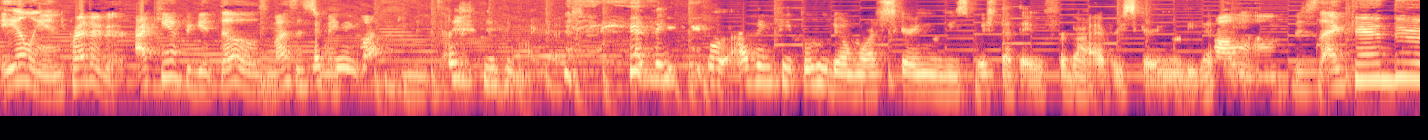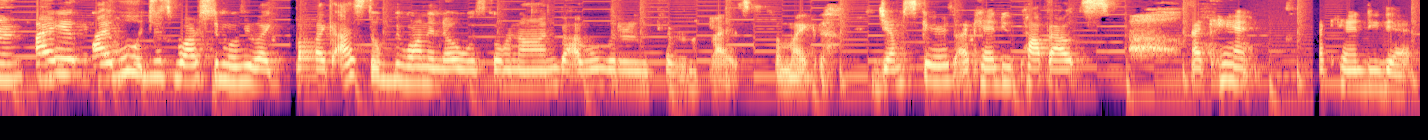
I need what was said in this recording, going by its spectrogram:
Alien, Predator. I can't forget those. My sister I makes me watch them too many times. oh my gosh. I think people, I think people who don't watch scary movies wish that they forgot every scary movie that All of them. They're just, I can't do it. I I will just watch the movie like like I still be want to know what's going on, but I will literally cover my eyes. I'm like jump scares. I can't do pop outs. Oh. I can't I can't do that.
